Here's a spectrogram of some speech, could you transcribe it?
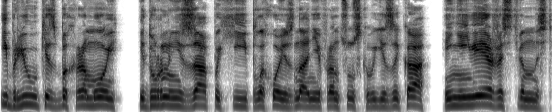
и брюки с бахромой, и дурные запахи, и плохое знание французского языка, и невежественность,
